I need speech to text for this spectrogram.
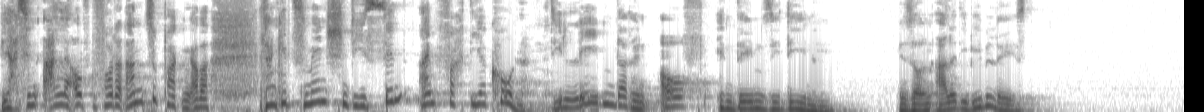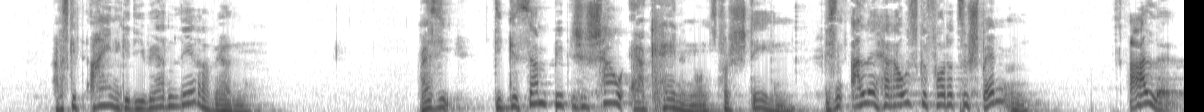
Wir sind alle aufgefordert anzupacken, aber dann gibt's Menschen, die sind einfach Diakone. Die leben darin auf, indem sie dienen. Wir sollen alle die Bibel lesen. Aber es gibt einige, die werden Lehrer werden, weil sie die gesamtbiblische Schau erkennen und verstehen. Wir sind alle herausgefordert zu spenden. Alle.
